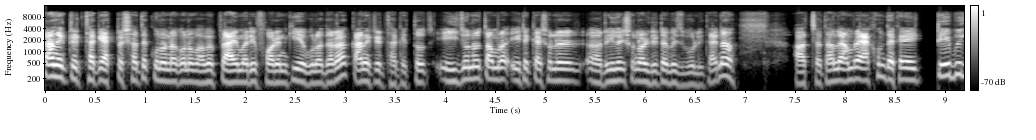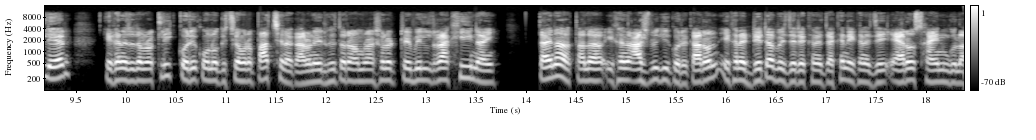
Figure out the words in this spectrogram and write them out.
কানেক্টেড থাকে একটার সাথে কোনো না কোনোভাবে প্রাইমারি ফরেন কি এগুলো দ্বারা কানেক্টেড থাকে। তো এই জন্য তো আমরা এটাকে আসলে রিলেশনাল ডেটাবেজ বলি, তাই না? আচ্ছা তাহলে আমরা এখন দেখেন এই টেবিলের এখানে যদি আমরা ক্লিক করি, কোনো কিছু আমরা পাচ্ছি না, কারণ এর ভিতরে আমরা আসলে টেবিল রাখিই নাই, তাই না? তাহলে এখানে আসবে কি করে? কারণ এখানে ডেটাবেজের এখানে দেখেন, এখানে যে অ্যারো সাইনগুলো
